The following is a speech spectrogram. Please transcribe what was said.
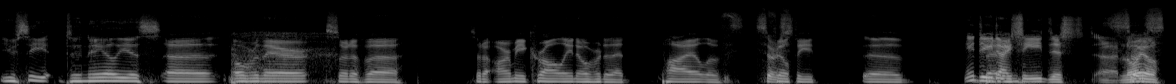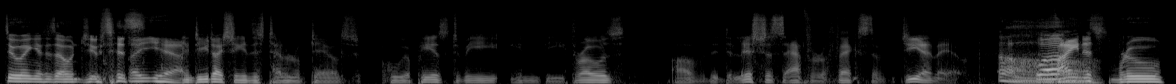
you see Denalius uh, over there, sort of uh, sort of army crawling over to that pile of Sort of, filthy. Uh, Indeed, I see this uh, loyal. of stewing in his own juices. uh, yeah, Indeed, I see this teller of tales who appears to be in the throes of the delicious after effects of GM ale. oh. Well- Finest brew.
